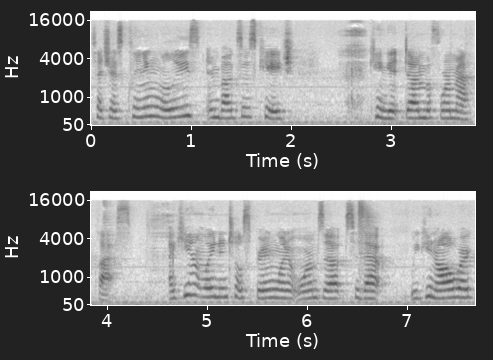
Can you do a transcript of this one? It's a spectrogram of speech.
such as cleaning Lily's and Bugs' cage, can get done before math class. I can't wait until spring when it warms up so that we can all work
